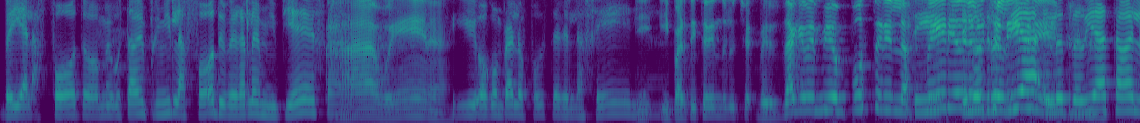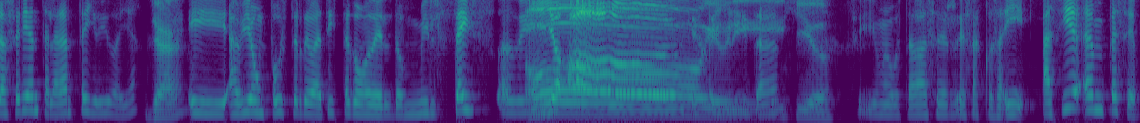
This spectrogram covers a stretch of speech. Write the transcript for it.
veía las fotos. Me gustaba imprimir la foto y pegarla en mi pieza. Ah, buena. Sí, o comprar los pósteres en la feria. Y, y partiste viendo lucha. ¿Verdad que vendían póster en la Sí, feria de el la otro lucha día, libre? El otro día estaba en la feria en Talagante, yo iba allá. Ya. Y había un póster de Batista como del 2006. Así, y yo, ¡oh! ¡Qué joyita! brígido! Sí, me gustaba hacer esas cosas. Y así empecé.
